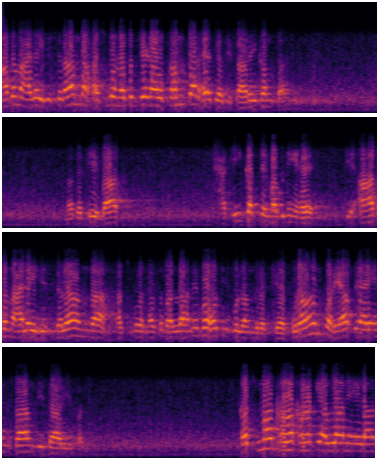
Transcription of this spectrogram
آدم علیہ السلام کا حسب و نصب جہاں وہ کم تر ہے تو ابھی سارے کم تر مطلب یہ بات حقیقت سے مبنی ہے کہ آدم علیہ السلام کا حسب و نصب اللہ نے بہت ہی بلند رکھے قرآن پڑھیا پیا انسان کی تعریف قسم کھا کھا کے اللہ نے اعلان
